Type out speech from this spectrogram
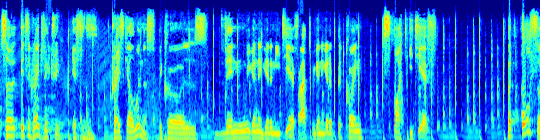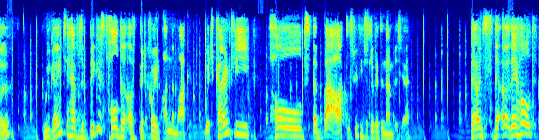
So it's a great victory if Grayscale win this because then we're going to get an ETF, right? We're going to get a Bitcoin spot ETF. But also, we're going to have the biggest holder of Bitcoin on the market, which currently holds about, let's quickly just look at the numbers here. They, own, they, oh, they hold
